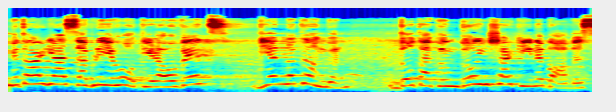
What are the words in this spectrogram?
Këngëtarja Sabri e Hoti Raovec vjen në këngën, do të këndoj sharkin e babës.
